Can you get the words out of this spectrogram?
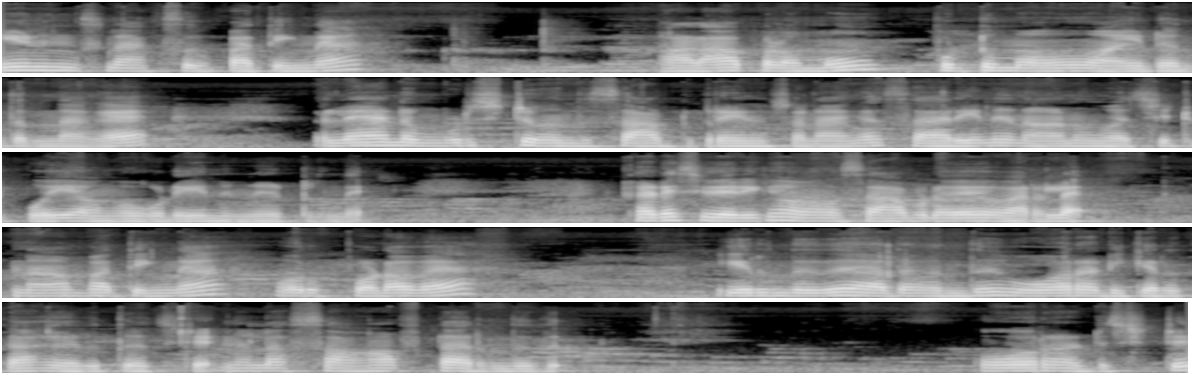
ஈவினிங் ஸ்நாக்ஸுக்கு பார்த்திங்கன்னா பலாப்பழமும் புட்டுமாவும் வாங்கிட்டு வந்திருந்தாங்க. விளையாண்டு முடிச்சுட்டு வந்து சாப்பிட்டுக்கிறேன்னு சொன்னாங்க. சரின்னு நானும் வச்சுட்டு போய் அவங்க கூடயே நின்றுட்டு இருந்தேன். கடைசி வரைக்கும் அவங்க சாப்பிடவே வரலை. நான் பார்த்திங்கன்னா ஒரு புடவை இருந்தது. அதை வந்து ஓரம் அடிக்கிறதுக்காக எடுத்து வச்சுட்டேன். நல்லா சாஃப்டாக இருந்தது. ஓரம் அடிச்சுட்டு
